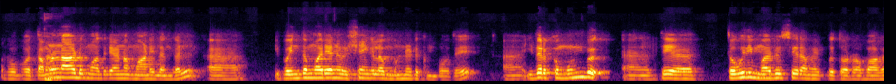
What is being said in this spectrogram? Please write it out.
அப்போ இப்போ தமிழ்நாடு மாதிரியான மாநிலங்கள் அஹ், இப்போ இந்த மாதிரியான விஷயங்களை முன்னெடுக்கும் போது அஹ், இதற்கு முன்பு அஹ், தொகுதி மறுசீரமைப்பு தொடர்பாக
